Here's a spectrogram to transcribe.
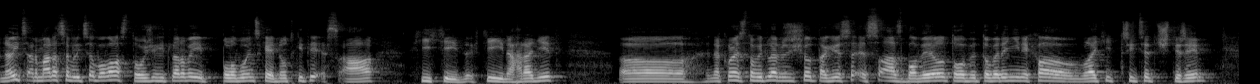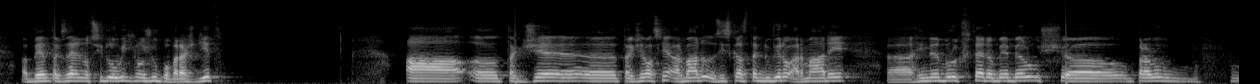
Navíc armáda se velice obávala z toho, že Hitlerovi polovojenské jednotky, ty SA, chtějí, chtějí nahradit. Nakonec to Hitler řešil tak, že se SA zbavil, to, to vedení nechal v létě 34 během takzvaných nosidlových nožů povraždit. A uh, takže, uh, takže vlastně armádu, získal se tak důvěru armády. Uh, Hindenburg v té době byl už opravdu,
